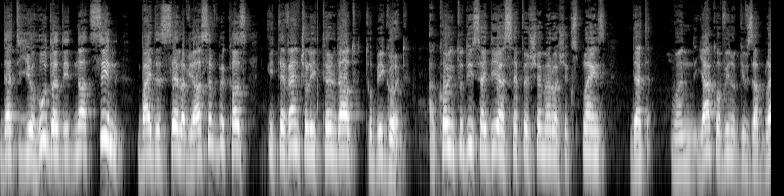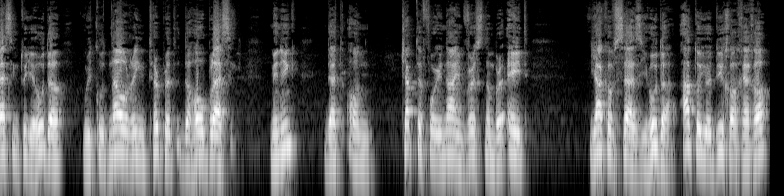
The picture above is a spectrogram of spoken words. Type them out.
that Yehuda did not sin by the sale of Yosef because it eventually turned out to be good. According to this idea, Sefer Shemerosh explains that when Yaakov gives a blessing to Yehuda, we could now reinterpret the whole blessing, meaning that on chapter 49, verse number 8, Yaakov says, Yehuda, Ato checha,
